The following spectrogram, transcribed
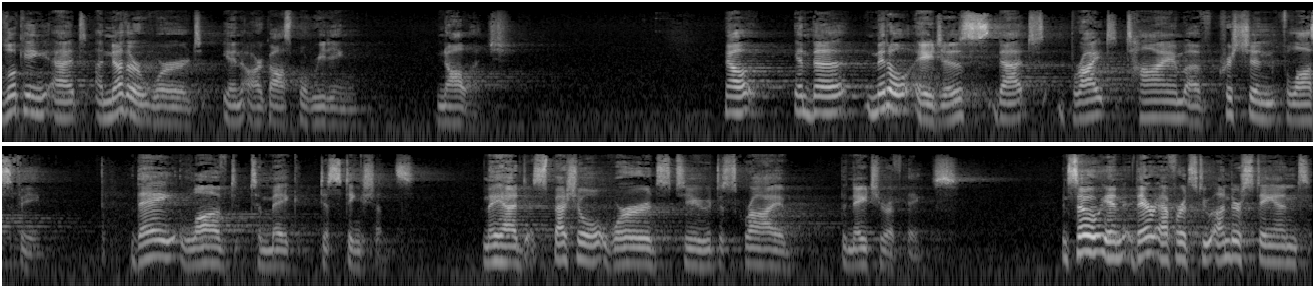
looking at another word in our gospel reading knowledge. Now, in the Middle Ages, that bright time of Christian philosophy, they loved to make distinctions. And they had special words to describe the nature of things. And so, in their efforts to understand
